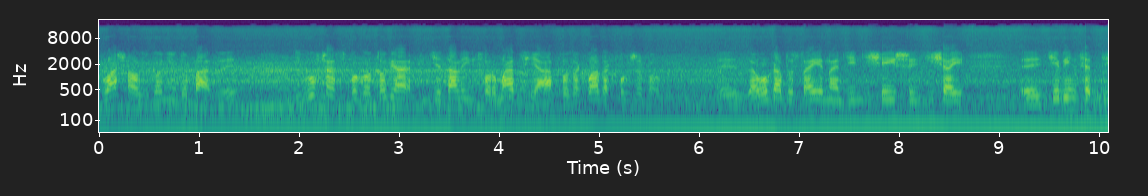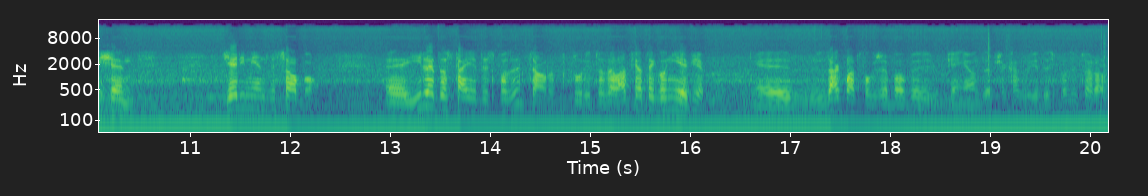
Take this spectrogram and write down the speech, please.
zgłasza o zgonie do bazy i wówczas z pogotowia idzie dalej informacja po zakładach pogrzebowych. Y, Załoga dostaje na dzień dzisiejszy dzisiaj y, 900 tysięcy. Dzieli między sobą. Y, Ile dostaje dyspozytor, który to załatwia, tego nie wiem. Y, Zakład pogrzebowy pieniądze przekazuje dyspozytorowi.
